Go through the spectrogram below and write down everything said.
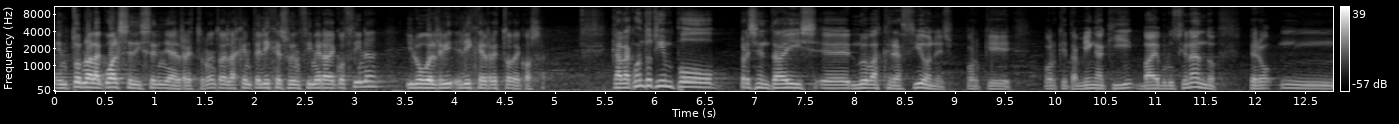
en torno a la cual se diseña el resto. ¿no? Entonces la gente elige su encimera de cocina y luego elige el resto de cosas. ¿Cada cuánto tiempo presentáis eh, nuevas creaciones? Porque, porque también aquí va evolucionando. Pero, mm,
